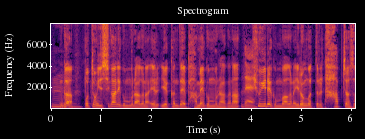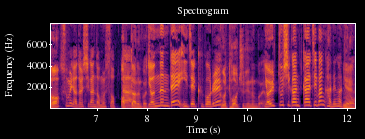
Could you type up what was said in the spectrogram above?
그러니까 음. 보통 이제 시간에 근무를 하거나 예- 예컨대 밤에 근무를 하거나 네. 휴일에 근무하거나 이런 것들을 다 합쳐서 28시간 넘을 수 없다. 없다는 거죠. 였는데 이제 그거를 그걸 더 줄이는 거예요. 12시간까지만 가능하도록 예,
